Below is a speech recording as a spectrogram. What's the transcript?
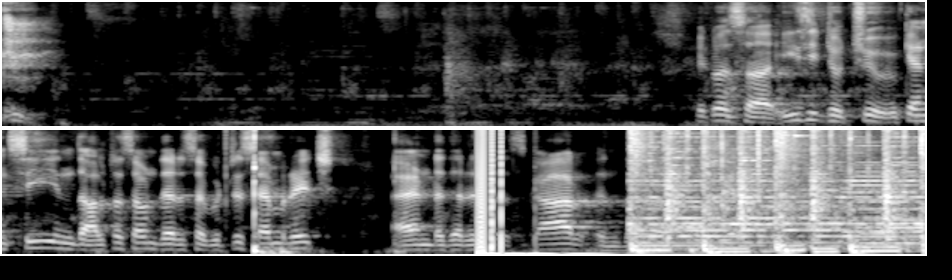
it was uh, easy to chew. You can see in the ultrasound there is a vitreous hemorrhage and there is a scar in the.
